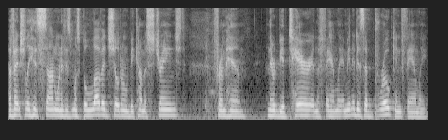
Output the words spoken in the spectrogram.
Eventually, his son, one of his most beloved children, would become estranged from him, and there would be a tear in the family. I mean, it is a broken family.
